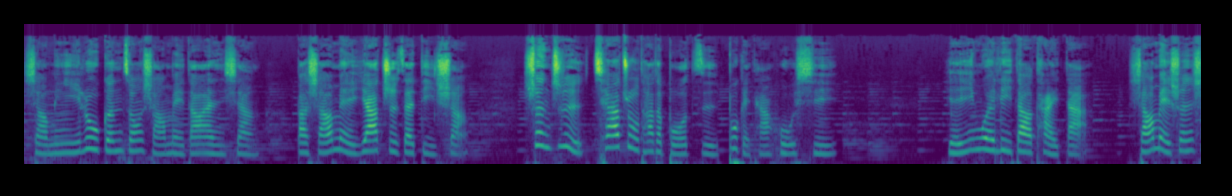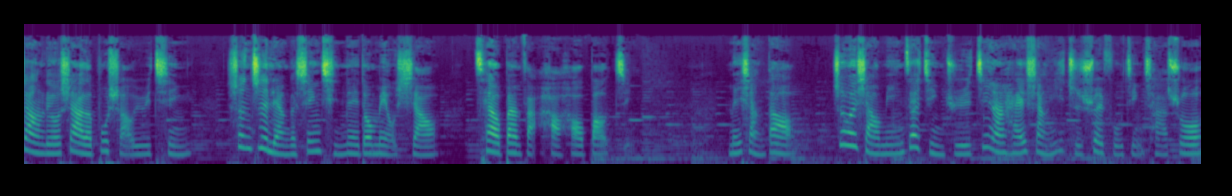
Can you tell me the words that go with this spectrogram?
小明一路跟踪小美到暗巷，把小美压制在地上，甚至掐住她的脖子，不给她呼吸。也因为力道太大，小美身上留下了不少淤青，甚至两个星期内都没有消，才有办法好好报警。没想到。这位小明在警局竟然还想一直说服警察说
